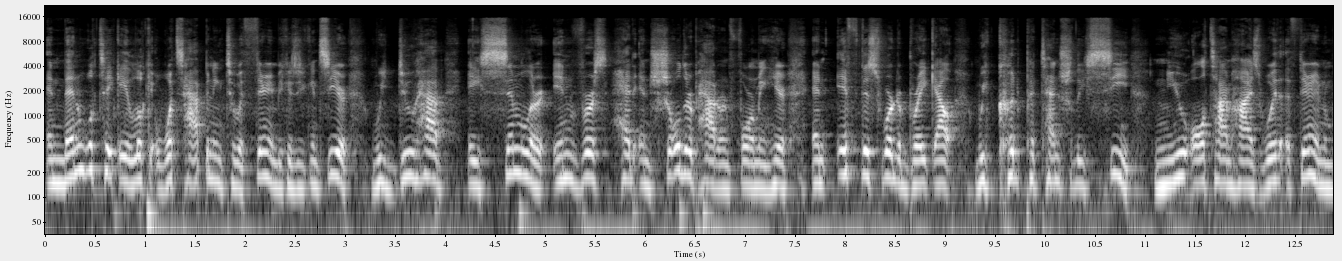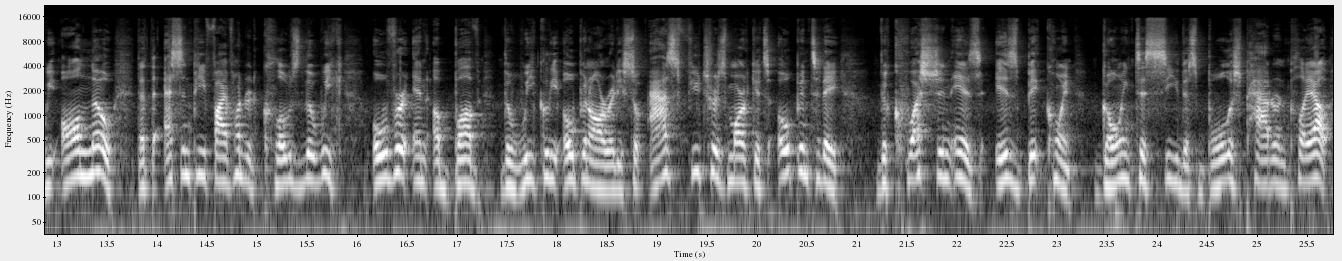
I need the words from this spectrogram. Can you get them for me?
and then we'll take a look at what's happening to Ethereum because you can see here we do have a similar inverse head and shoulder pattern forming here and if this were to break out we could potentially see new all-time highs with Ethereum. We all know that the S&P 500 closed the week over and above the weekly open already. So as futures markets open today, the question is Is Bitcoin going to see this bullish pattern play out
